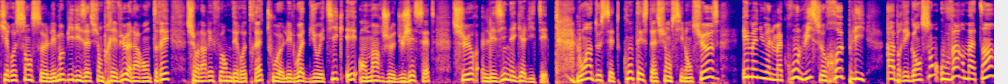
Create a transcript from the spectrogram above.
qui recense les mobilisations prévues à la rentrée sur la réforme des retraites ou les lois de bioéthique et en marge du G7 sur les inégalités. Loin de cette contestation silencieuse, Emmanuel Macron, lui, se replie à Brégançon, où Var Matin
